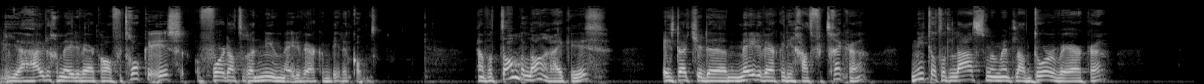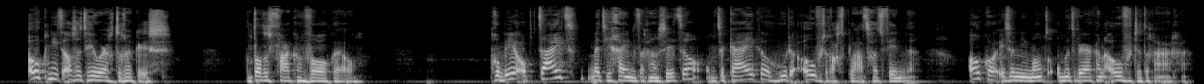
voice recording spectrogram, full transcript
je huidige medewerker al vertrokken is voordat er een nieuwe medewerker binnenkomt. Nou, wat dan belangrijk is, is dat je de medewerker die gaat vertrekken niet tot het laatste moment laat doorwerken. Ook niet als het heel erg druk is. Want dat is vaak een valkuil. Probeer op tijd met diegene te gaan zitten om te kijken hoe de overdracht plaats gaat vinden. Ook al is er niemand om het werk aan over te dragen.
